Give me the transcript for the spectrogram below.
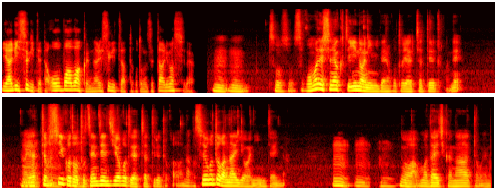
やりすぎてた、オーバーワークになりすぎてたってことも絶対ありますしね。うんうん。そうそう。そこまでしなくていいのにみたいなことをやっちゃってるとかね。なんかやってほしいことと全然違うことやっちゃってるとか、なんかそういうことがないようにみたいなうんうんうん。のはまあ大事かなと思います。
